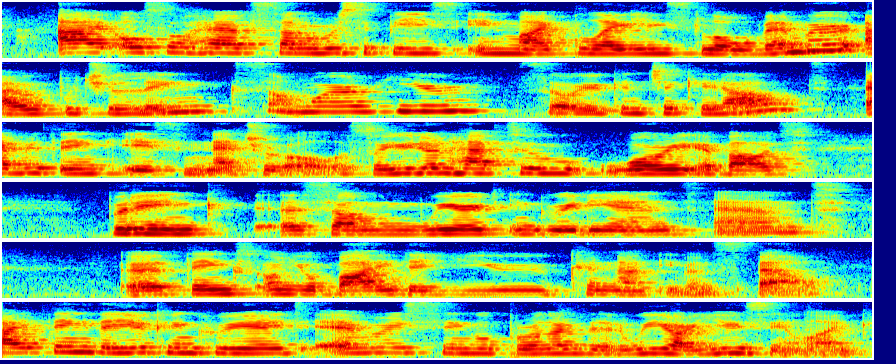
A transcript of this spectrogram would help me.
I also have some recipes in my playlist November I will put your link somewhere here so you can check it out. Everything is natural so you don't have to worry about putting uh, some weird ingredients and uh, things on your body that you cannot even spell. I think that you can create every single product that we are using like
